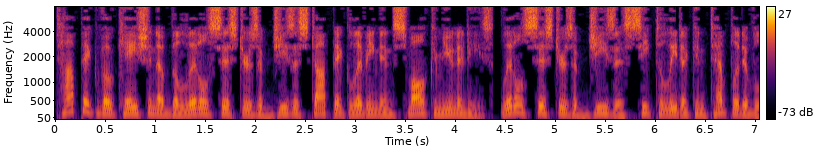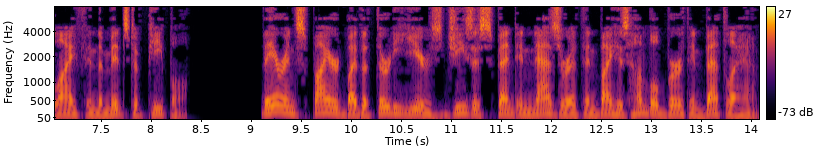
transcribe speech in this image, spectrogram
Topic vocation of the Little Sisters of Jesus Topic Living in small communities, Little Sisters of Jesus seek to lead a contemplative life in the midst of people. They are inspired by the 30 years Jesus spent in Nazareth and by his humble birth in Bethlehem.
